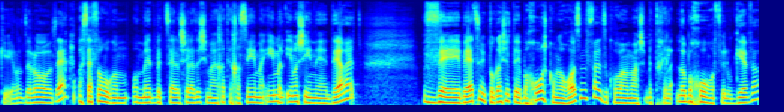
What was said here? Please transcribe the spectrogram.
כאילו, זה לא זה. הספר הוא גם עומד בצל של איזושהי מערכת יחסים עם האימא, על אימא שהיא נהדרת. ובעצם היא פוגשת אה, בחור שקוראים לו רוזנפלד, זה קורה ממש בתחילה, לא בחור אפילו, גבר.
